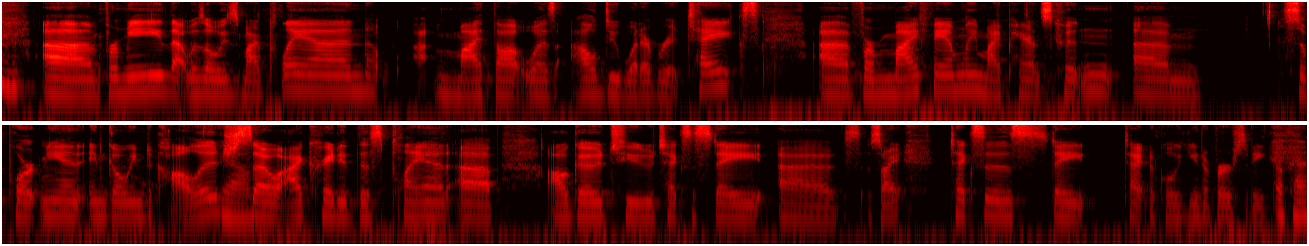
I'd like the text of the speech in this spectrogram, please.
um, for me, that was always my plan. My thought was, I'll do whatever it takes. Uh, for my family, my parents couldn't. Um, support me in, in going to college. Yeah. So I created this plan of I'll go to Texas State, uh, sorry, Texas State Technical University, Okay.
